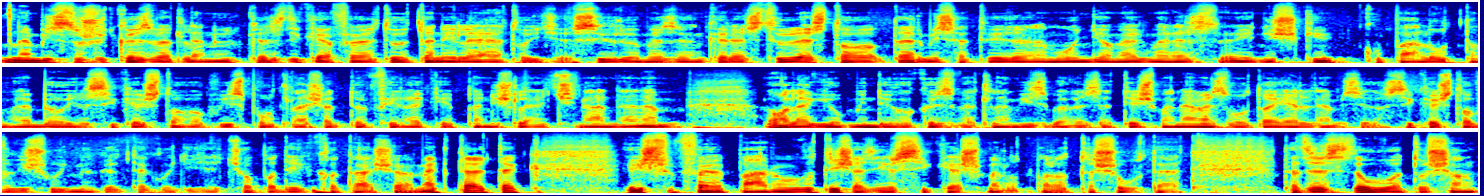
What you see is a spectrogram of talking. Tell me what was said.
Nem biztos, hogy közvetlenül kezdik el feltölteni, lehet, hogy szűrőmezőn keresztül. Ezt a természetvédelem mondja meg, mert ez, én is kikupálódtam ebbe, hogy a szikes tavak vízpótlását többféleképpen is lehet csinálni, de nem a legjobb mindig a közvetlen vízbevezetés, mert nem ez volt a jellemző. A szikes tavak is úgy működtek, hogy egy csapadék hatására megteltek, és felpárolgott, és ezért szikes, mert ott maradt a só. Tehát, tehát ezt óvatosan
